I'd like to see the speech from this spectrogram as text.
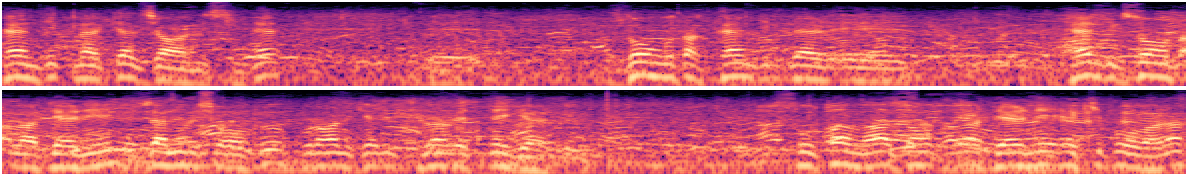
Pendik Merkez Camisi'nde e, Zonguldak Pendikler e, Pendik Zonguldaklar Derneği'nin düzenlemiş olduğu Kur'an-ı Kerim tilavetine geldik. Sultan Gazi Zonguldaklar Derneği ekibi olarak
